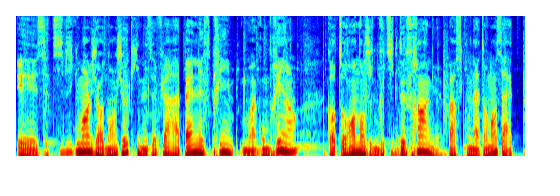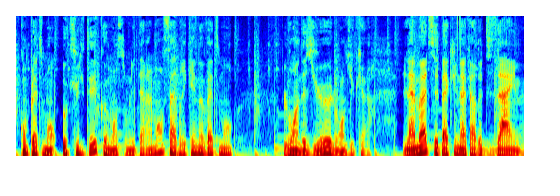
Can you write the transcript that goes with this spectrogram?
Et c'est typiquement le genre d'enjeu qui nous effleure à peine l'esprit, moi compris, hein, quand on rentre dans une boutique de fringues, parce qu'on a tendance à complètement occulter comment sont littéralement fabriqués nos vêtements. Loin des yeux, loin du cœur. La mode, c'est pas qu'une affaire de design,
